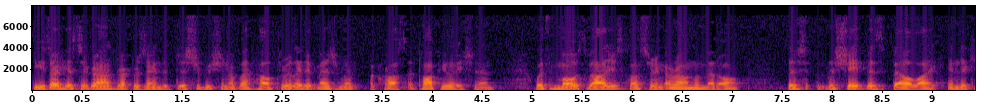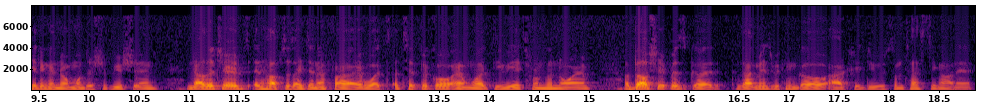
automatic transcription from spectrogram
These are histograms representing the distribution of a health-related measurement across a population, with most values clustering around the middle. The, the shape is bell-like, indicating a normal distribution. In other terms, it helps us identify what's atypical and what deviates from the norm. A bell shape is good, because that means we can go actually do some testing on it.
